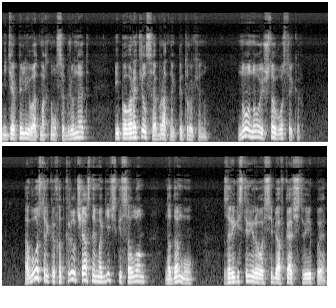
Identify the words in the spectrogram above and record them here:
Нетерпеливо отмахнулся брюнет и поворотился обратно к Петрухину. Ну-ну, и что Востриков? А Востриков открыл частный магический салон на дому, зарегистрировав себя в качестве ИП.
